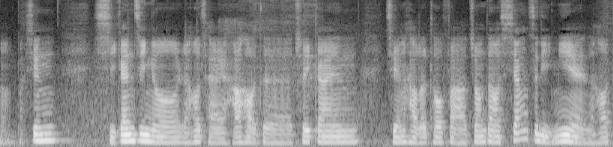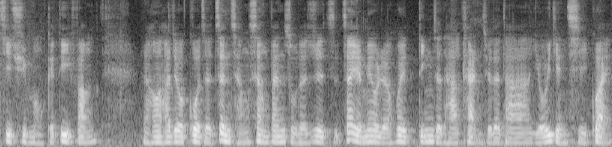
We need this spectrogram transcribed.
啊，把先洗干净哦，然后才好好的吹干，剪好的头发装到箱子里面，然后寄去某个地方，然后他就过着正常上班族的日子，再也没有人会盯着他看，觉得他有一点奇怪。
